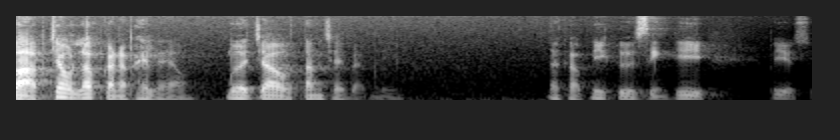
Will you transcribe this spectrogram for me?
บาปเจ้ารับการอภัยแล้ว เมื่อเจ้าตั้งใจแบบนี้นะครับนี่คือสิ่งที่พระเยซู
